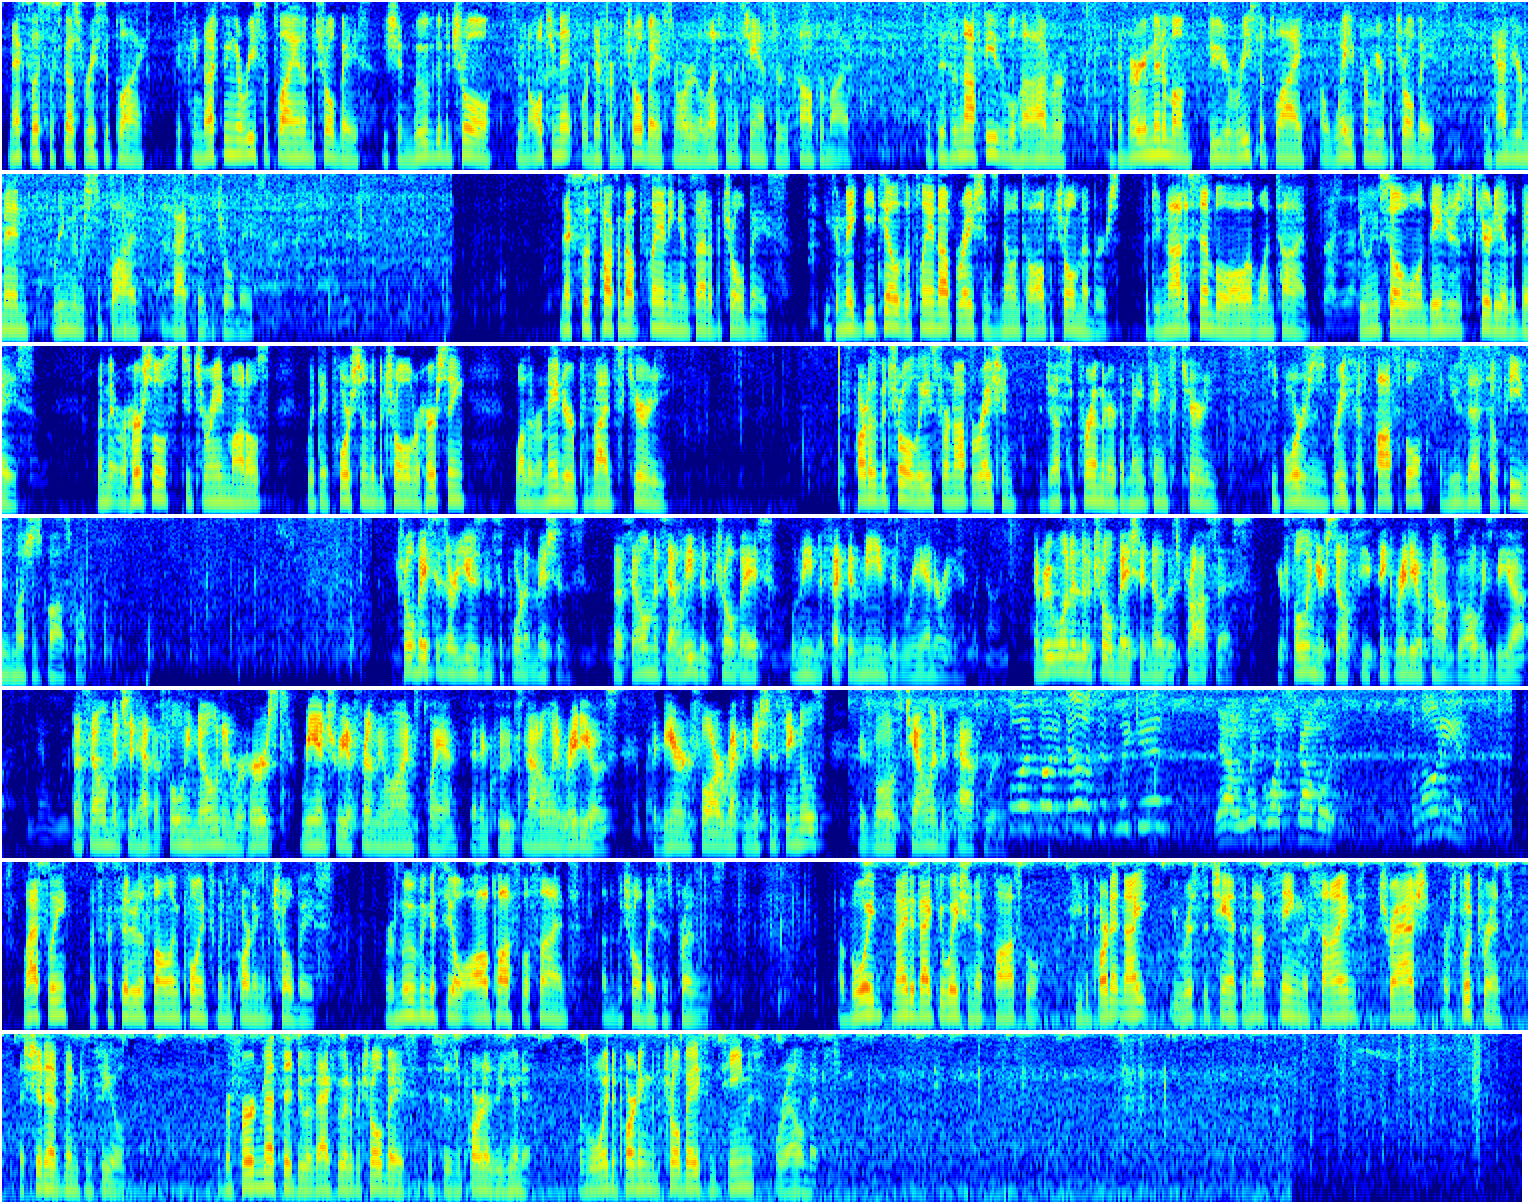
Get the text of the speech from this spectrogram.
Next, let's discuss resupply. If conducting a resupply in the patrol base, you should move the patrol to an alternate or different patrol base in order to lessen the chance of compromise. If this is not feasible, however, at the very minimum, do your resupply away from your patrol base and have your men bring the supplies back to the patrol base. Next, let's talk about planning inside a patrol base. You can make details of planned operations known to all patrol members, but do not assemble all at one time. Doing so will endanger the security of the base. Limit rehearsals to terrain models, with a portion of the patrol rehearsing while the remainder provides security. If part of the patrol leaves for an operation, adjust the perimeter to maintain security. Keep orders as brief as possible and use SOPs as much as possible. Patrol bases are used in support of missions. Thus, elements that leave the patrol base will need an effective means in re entering it. Everyone in the patrol base should know this process. You're fooling yourself if you think radio comms will always be up. Thus, elements should have a fully known and rehearsed re entry of friendly lines plan that includes not only radios, but near and far recognition signals, as well as challenge and passwords. Boys going to Dallas this weekend? Yeah, we went to watch the Cowboys. Come on in. Lastly, let's consider the following points when departing a patrol base. Remove and conceal all possible signs of the patrol base's presence. Avoid night evacuation if possible. If you depart at night, you risk the chance of not seeing the signs, trash, or footprints that should have been concealed. The preferred method to evacuate a patrol base is to depart as a unit. Avoid departing the patrol base in teams or elements.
